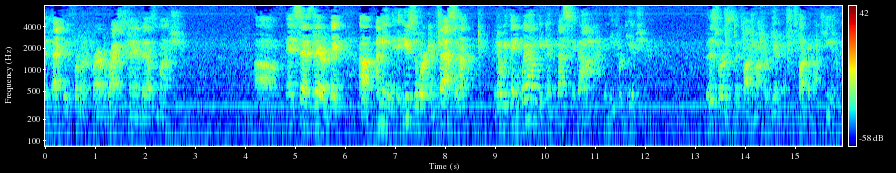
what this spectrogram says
The effective fervent prayer of a righteous man avails much. Um, and it says there, they, uh, I mean, it uses the word confess, and I, you know, we think, well, you confess to God and He forgives you. But this verse isn't talking about forgiveness; it's talking about healing.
